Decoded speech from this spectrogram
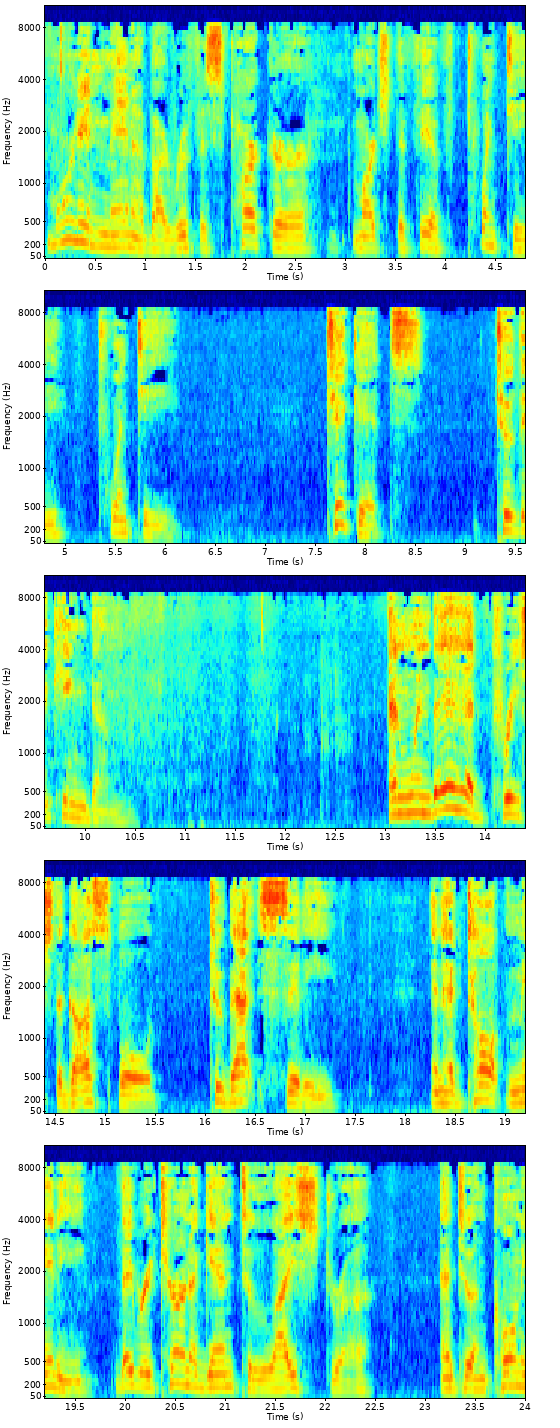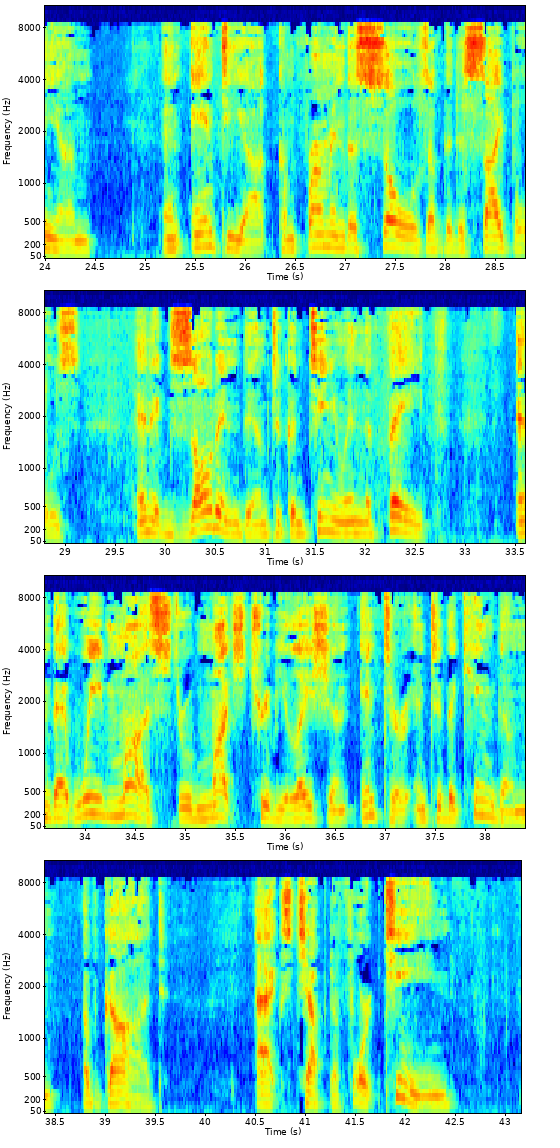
Morning Manna by Rufus Parker, March the 5th, 2020. Tickets to the Kingdom. And when they had preached the gospel to that city and had taught many, they returned again to Lystra and to Iconium and Antioch, confirming the souls of the disciples and exhorting them to continue in the faith and that we must through much tribulation enter into the kingdom of God. Acts chapter 14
